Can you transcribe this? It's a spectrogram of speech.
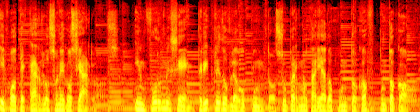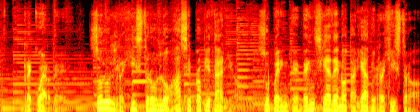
hipotecarlos o negociarlos. Infórmese en www.supernotariado.gov.co. Recuerde, solo el registro lo hace propietario. Superintendencia de Notariado y Registro.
